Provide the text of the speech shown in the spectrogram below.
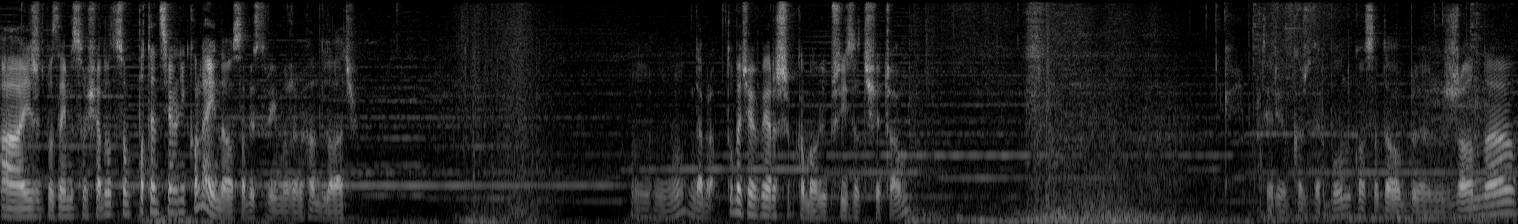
A jeżeli poznajemy sąsiadów, to są potencjalnie kolejne osoby, z którymi możemy handlować. Mhm, dobra, tu będziemy w miarę szybko mogli przyjść z odsieczą. Tyrion koszt werbunku, osada oblężona.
